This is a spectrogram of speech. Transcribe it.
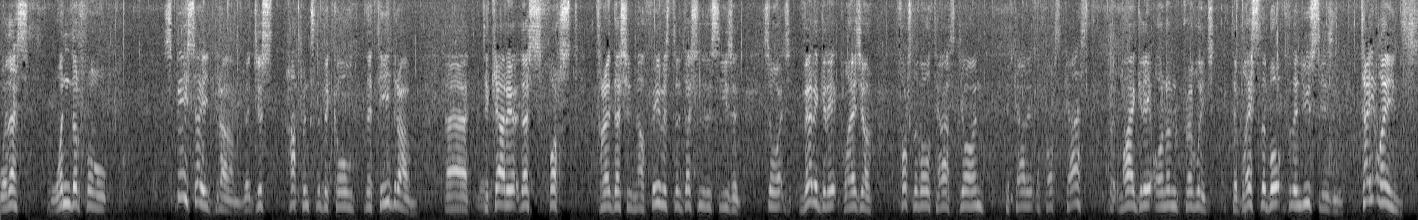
with this wonderful Speyside dram that just happens to be called the Tay dram uh, to carry out this first tradition, a famous tradition of the season. So it's very great pleasure, first of all, to ask John to carry out the first cast, but my great honour and privilege to bless the boat for the new season. Tight lines!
